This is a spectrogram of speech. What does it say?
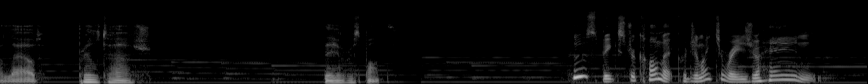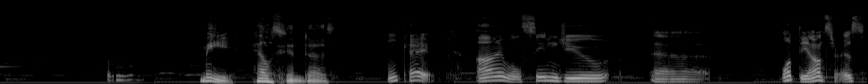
aloud Priltash. Their response. Who speaks Draconic? Would you like to raise your hand? Me, Halcyon does. Okay. I will send you uh, what the answer is.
